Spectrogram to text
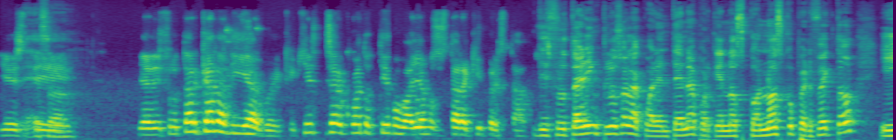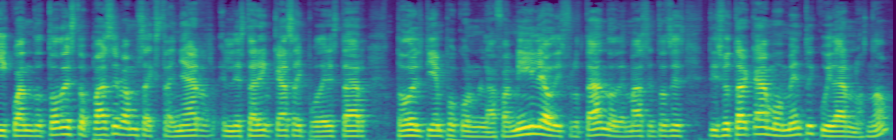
Y este y a disfrutar cada día, güey, que quién sabe cuánto tiempo vayamos a estar aquí prestados. Disfrutar incluso la cuarentena porque nos conozco perfecto y cuando todo esto pase vamos a extrañar el estar en casa y poder estar todo el tiempo con la familia o disfrutando además, entonces disfrutar cada momento y cuidarnos, ¿no?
